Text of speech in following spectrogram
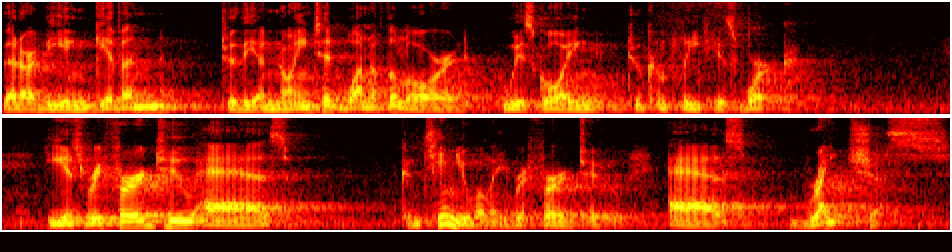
that are being given to the anointed one of the Lord who is going to complete his work. He is referred to as, continually referred to as righteous.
